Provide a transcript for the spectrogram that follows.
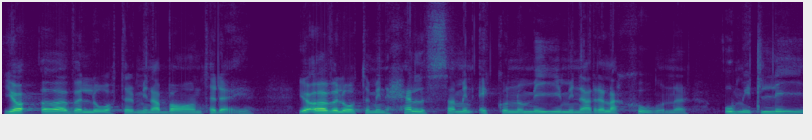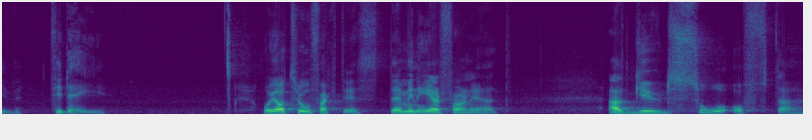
jag överlåter mina barn till dig. Jag överlåter min hälsa, min ekonomi, mina relationer och mitt liv till dig. Och jag tror faktiskt, det är min erfarenhet, att Gud så ofta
